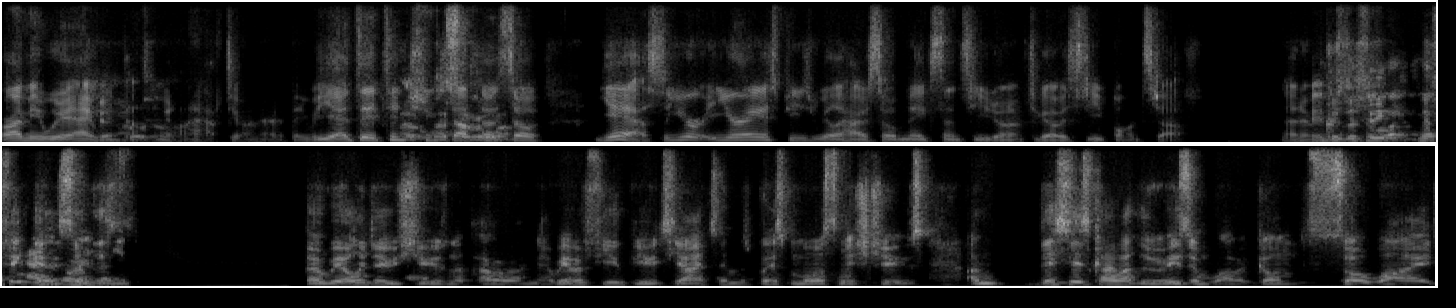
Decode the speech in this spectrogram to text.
Or I mean, we hey, we, don't, we don't have to on everything, but yeah, it's, it's interesting let's stuff. Though. So yeah, so your your ASP is really high, so it makes sense that you don't have to go as deep on stuff. I don't because the thing what- the thing is, so categories are this, uh, we only do shoes and apparel right now. We have a few beauty items, but it's mostly shoes. And this is kind of like the reason why we've gone so wide.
